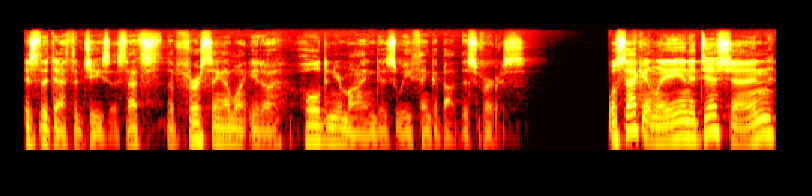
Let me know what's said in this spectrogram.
is the death of Jesus. That's the first thing I want you to hold in your mind as we think about this verse. Well, secondly, in addition,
